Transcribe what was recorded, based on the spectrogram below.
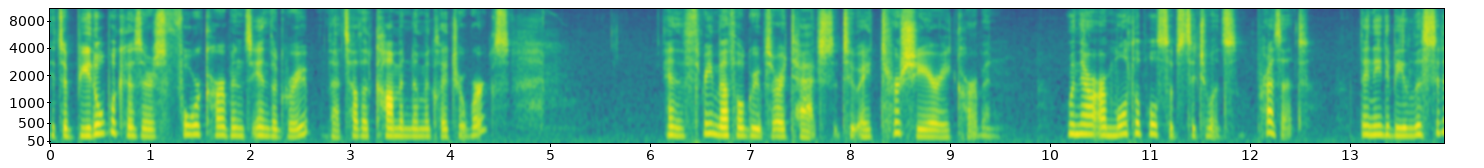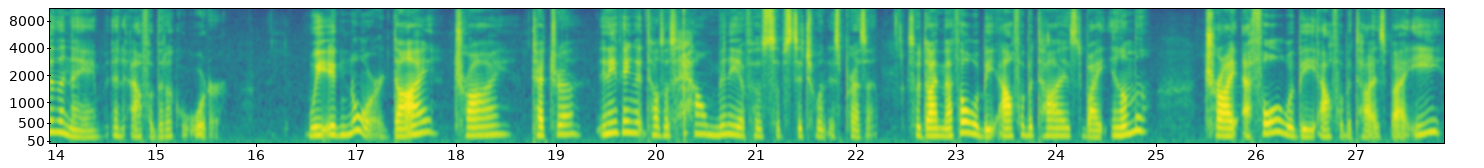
it's a butyl because there's four carbons in the group. That's how the common nomenclature works. And the three methyl groups are attached to a tertiary carbon. When there are multiple substituents present, they need to be listed in the name in alphabetical order. We ignore di, tri, tetra, anything that tells us how many of a substituent is present. So dimethyl would be alphabetized by M, triethyl would be alphabetized by E,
